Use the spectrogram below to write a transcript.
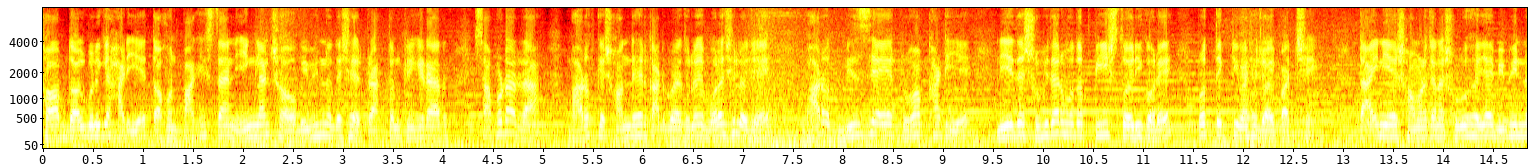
সব দলগুলিকে হারিয়ে তখন পাকিস্তান, ইংল্যান্ড সহ বিভিন্ন দেশের প্রাক্তন ক্রিকেটার, সাপোর্টাররা ভারতকে সন্দেহের কাঠগড়ায় তুলে বলেছিল যে, ভারত বিসিসিআই এর প্রভাব খাটিয়ে নিজেদের সুবিধার মতো পিচ তৈরি করে প্রত্যেকটি ম্যাচে জয় পাচ্ছে। তাই নিয়ে সমালোচনা শুরু হয়ে যায় বিভিন্ন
